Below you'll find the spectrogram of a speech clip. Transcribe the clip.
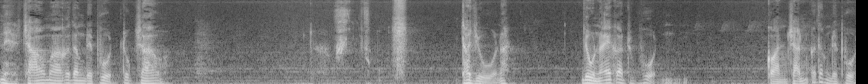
เนี่ยเช้ามาก็ต้องได้พูดทุกเช้า ถ้าอยู่นะ อยู่ไหนก็จะพูด ก่อนฉันก็ต้องได้พูด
